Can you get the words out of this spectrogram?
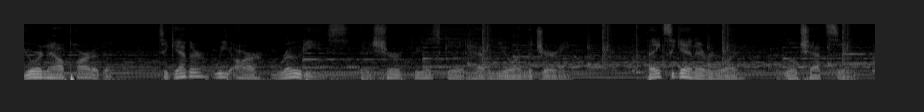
You're now part of it. Together, we are roadies, and it sure feels good having you on the journey. Thanks again, everyone. We'll chat soon.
